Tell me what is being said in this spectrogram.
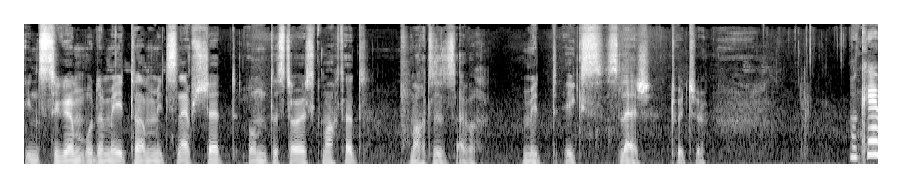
Instagram oder Meta mit Snapchat und die Stories gemacht hat, macht es jetzt einfach mit X slash Twitter. Okay,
